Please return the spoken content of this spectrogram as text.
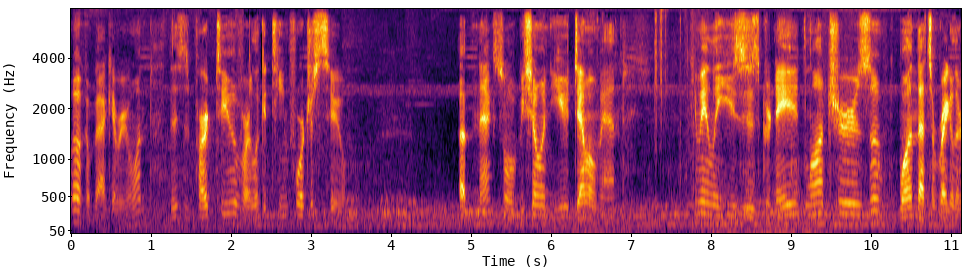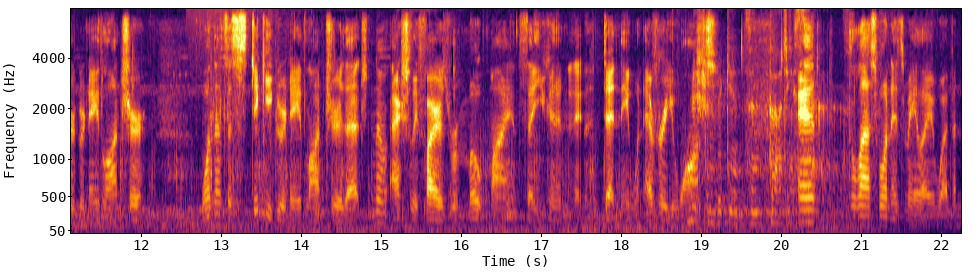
Welcome back everyone. This is part 2 of our look at Team Fortress 2. Up next we'll be showing you Demoman. He mainly uses grenade launchers, one that's a regular grenade launcher, one that's a sticky grenade launcher that you know, actually fires remote mines that you can detonate whenever you want. Mission begins in 30 And the last one is melee weapon.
